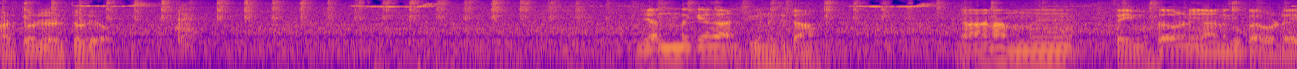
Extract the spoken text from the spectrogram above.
അടുത്തോടിയോ അടുത്തോടിയോ എന്തൊക്കെയാ കാണിച്ചിരിക്കുന്നത് വെച്ചിട്ടാ ഞാൻ അന്ന് ഫേമസ് ആവണേ ഞാനൊക്കെ ഇപ്പൊ എവിടെ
